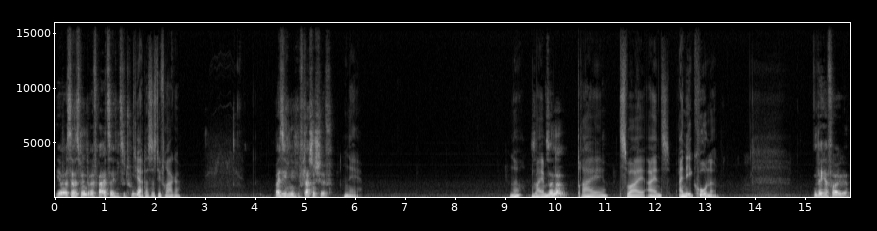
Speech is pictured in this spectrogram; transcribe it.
Ja, aber was hat das mit den drei Fragezeichen zu tun? Ja, das ist die Frage. Weiß ich nicht, ein Flaschenschiff. Nee. Ne? Mal eben. Sondern? Drei, zwei, eins. Eine Ikone. In welcher Folge?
